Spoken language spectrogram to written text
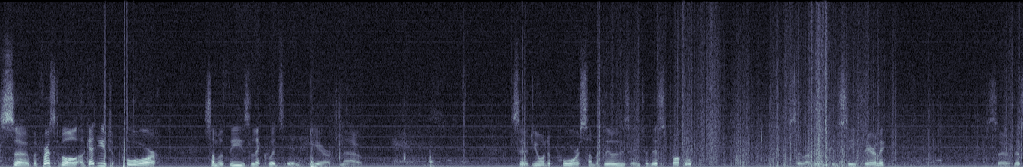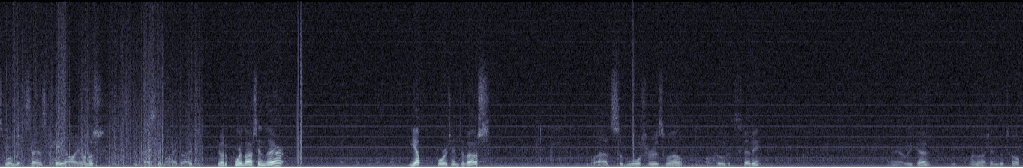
So, but first of all, I'll get you to pour some of these liquids in here now. So do you want to pour some of those into this bottle so everyone can see clearly? So this one that says Ki on it, potassium iodide. You want to pour that in there? Yep, pour it into that. We'll add some water as well. I'll hold it steady. There we go. Pour that in the top.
